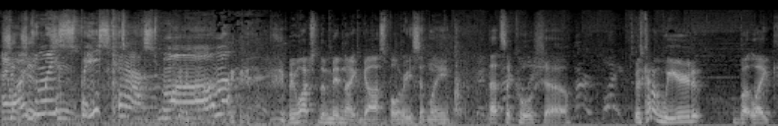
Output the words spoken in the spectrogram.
I shoot, want to do my shoot. space cast, Mom! We watched the Midnight Gospel recently. That's a cool show. It was kind of weird, but like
